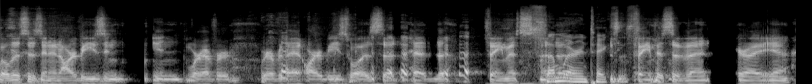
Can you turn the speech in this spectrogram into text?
Well, this isn't an Arby's in in wherever wherever that Arby's was that had the famous somewhere uh, in Texas famous event. Right. Yeah.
